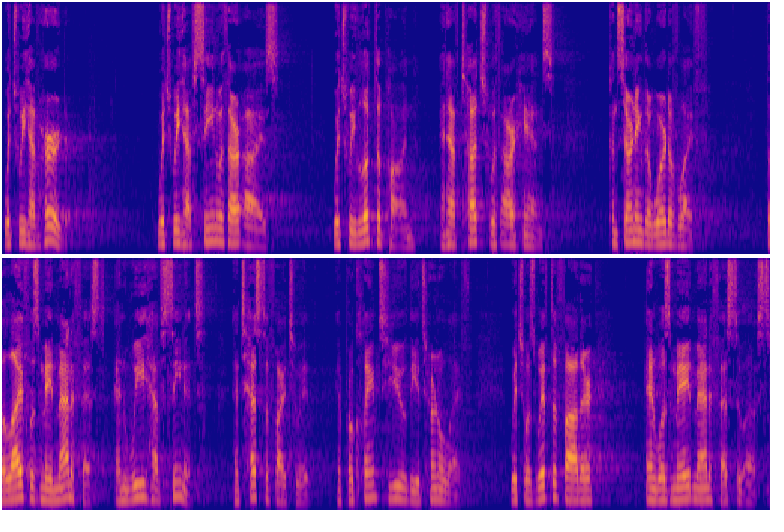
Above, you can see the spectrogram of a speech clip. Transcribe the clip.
which we have heard, which we have seen with our eyes, which we looked upon and have touched with our hands, concerning the word of life. The life was made manifest, and we have seen it, and testified to it, and proclaimed to you the eternal life, which was with the Father, and was made manifest to us.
